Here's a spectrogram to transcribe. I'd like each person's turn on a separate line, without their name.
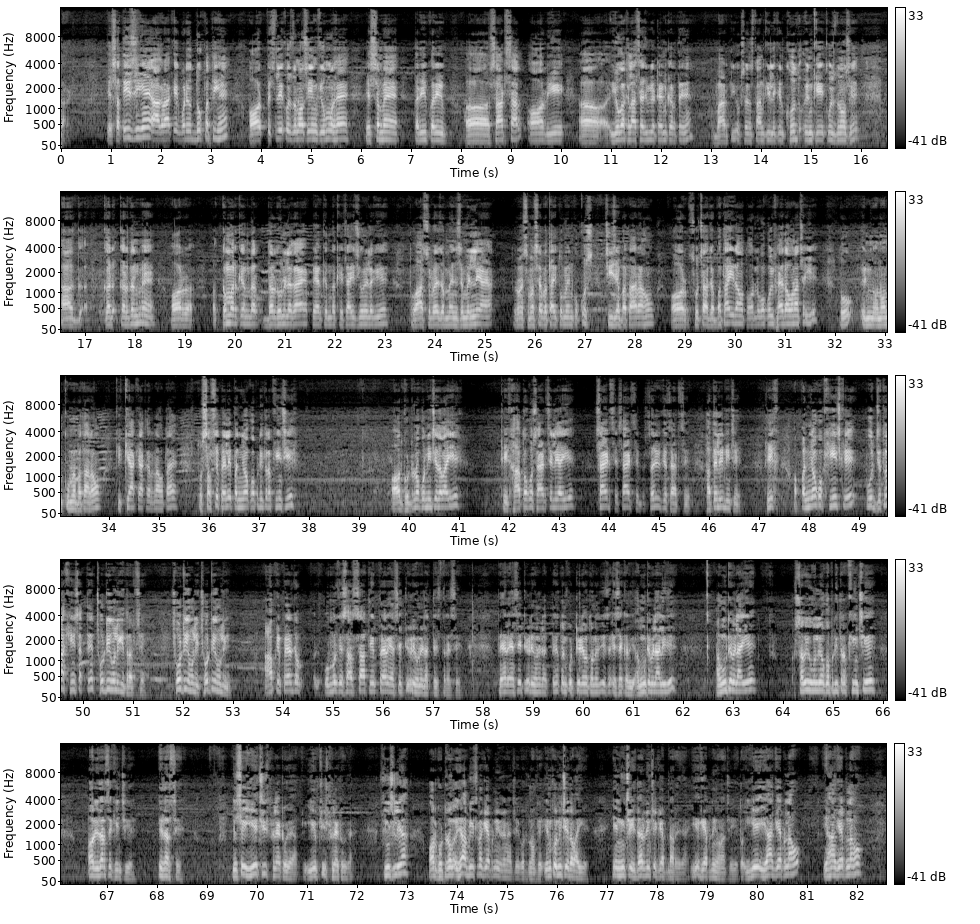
Start ये सतीश जी हैं आगरा के एक बड़े उद्योगपति हैं और पिछले कुछ दिनों से इनकी उम्र है। इस समय करीब करीब साठ साल और ये आ, योगा क्लासेज भी अटेंड करते हैं भारतीय योग संस्थान की लेकिन खुद इनके कुछ दिनों से आ, कर, करदन में और कमर के अंदर दर्द होने लगा है पैर के अंदर खिंचाई सी होने लगी है। तो आज सुबह जब मैं इनसे मिलने आया तो उन्होंने समस्या बताई तो मैं इनको कुछ चीज़ें बता रहा हूँ। और सोचा जब बता ही रहा हूँ तो और लोगों को भी फ़ायदा होना चाहिए। तो इन उनको मैं बता रहा हूँ कि क्या क्या करना होता है। तो सबसे पहले पंजों को अपनी तरफ़ खींचिए और घुटनों को नीचे दबाइए। ठीक, हाथों को साइड से ले आइए। साइड से साइड से, शरीर के साइड से, हथेली नीचे। ठीक और पंजों को खींच के पूछ जितना खींच सकते हैं, छोटी उंगली की तरफ़ से। छोटी उंगली छोटी उंगली। आपके पैर जब उम्र के साथ साथ ये पैर ऐसे टेढ़े होने लगते इस तरह से। पैर ऐसे टेढ़े होने लगते हैं तो इनको टेढ़े मत होने दीजिए ऐसे करिए। अंगूठे मिला लीजिए। अंगूठे मिलाइए, सभी उंगलियों को अपनी तरफ़ खींचिए और इधर से खींचिए, इधर से। जिससे ये चीज़ फ्लैट हो जाए आपकी, ये चीज़ फ्लैट हो जाए। खींच लिया और घुटनों यहाँ बीच में गैप नहीं रहना चाहिए घुटनों के। इनको नीचे दबाइए। ये नीचे, इधर नीचे गैप ना रह जाए। ये गैप नहीं होना चाहिए। तो ये यहाँ गैप ना हो, यहाँ गैप ना हो,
